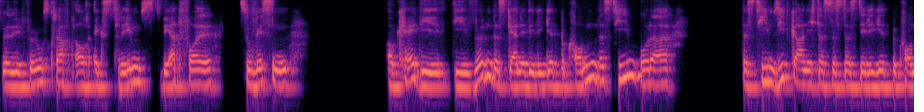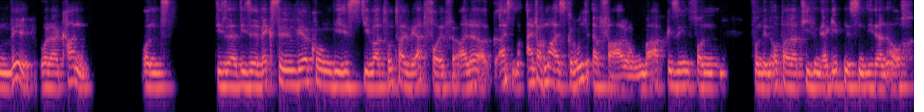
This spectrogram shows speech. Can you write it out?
für die Führungskraft auch extremst wertvoll zu wissen, okay, die, die würden das gerne delegiert bekommen, das Team, oder das Team sieht gar nicht, dass es das delegiert bekommen will oder kann. Und diese, diese Wechselwirkung, die ist, die war total wertvoll für alle. Einfach mal als Grunderfahrung, mal abgesehen von, von den operativen Ergebnissen, die dann auch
